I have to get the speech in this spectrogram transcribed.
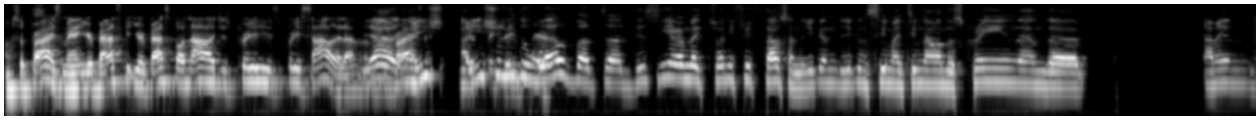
I'm surprised, man. Your basket, your basketball knowledge is pretty is pretty solid. I'm, yeah, I'm I, I usually do player. well, but uh, this year I'm like twenty fifth thousand. You can you can see my team now on the screen, and uh, I mean,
